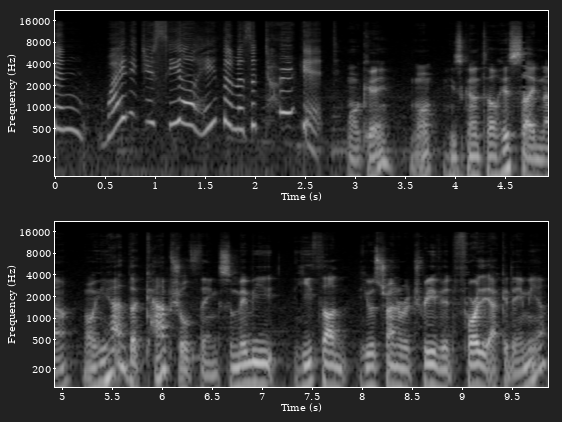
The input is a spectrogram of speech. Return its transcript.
then why did you see Alhaitham as a target? Okay. Well, he's gonna tell his side now. Well, he had the capsule thing, so maybe he thought he was trying to retrieve it for the academia.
